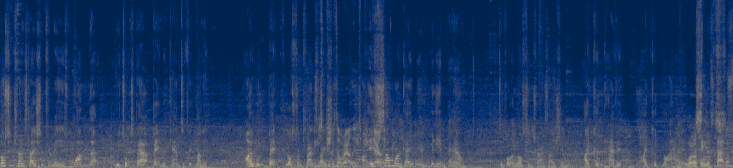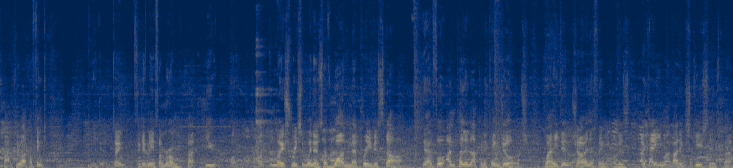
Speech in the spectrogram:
Lost in Translation for me is one that we talked about betting with counterfeit money. I wouldn't bet Lost in Translation. peaked already, he's peaked if early. someone gave me a million pound to put on Lost in Translation, I couldn't have it. I could not have it. Well, I think the stats back you up. I think. Don't forgive me if I'm wrong, but you, uh, the most recent winners have won their previous start. Yeah. Before and pulling up in a King George, where he didn't show anything of his. Okay, he might have had excuses, but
